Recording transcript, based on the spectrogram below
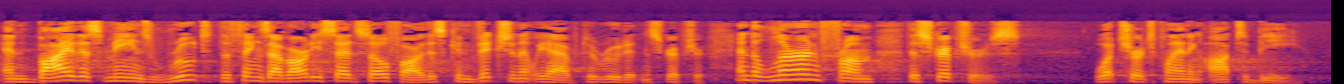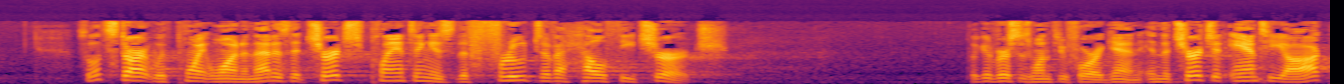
and by this means, root the things I've already said so far, this conviction that we have to root it in Scripture, and to learn from the Scriptures what church planting ought to be. So let's start with point one, and that is that church planting is the fruit of a healthy church. Look at verses 1 through 4 again. In the church at Antioch,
